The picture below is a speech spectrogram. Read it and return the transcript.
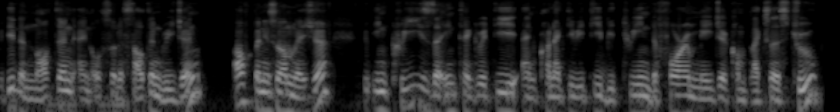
within the northern and also the southern region of Peninsular Malaysia to increase the integrity and connectivity between the four major complexes through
